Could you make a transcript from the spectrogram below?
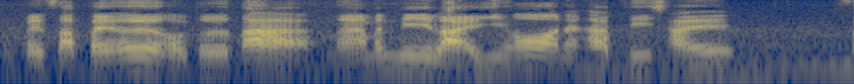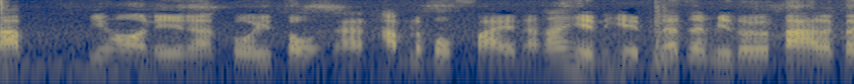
มันเป็นซัพพลายเออร์ของโตโยต้านะมันมีหลายยี่ห้อนะครับ ที่ใช้ซับยี่ห้อนี้นะโกอิโตะนะทำระบบไฟนะถ้าเห็นเห็นน่าจะมีโตโยต้าแล้วก็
